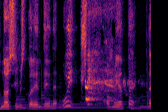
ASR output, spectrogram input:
nós saímos de quarentena, ui, aumenta. Tá,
